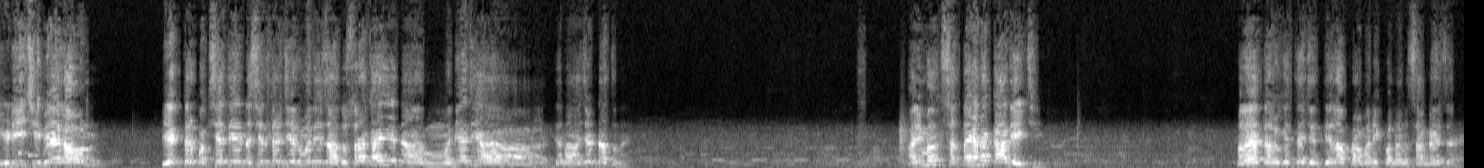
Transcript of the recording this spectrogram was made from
ईडी सीबीआय लावून एक तर पक्षात नसेल तर जेलमध्ये जा दुसरा काय मध्ये आधी त्यांना अजेंडाच नाही. आणि मग सत्ता यांना का द्यायची? मला या तालुक्यातल्या जनतेला प्रामाणिकपणानं सांगायचं आहे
